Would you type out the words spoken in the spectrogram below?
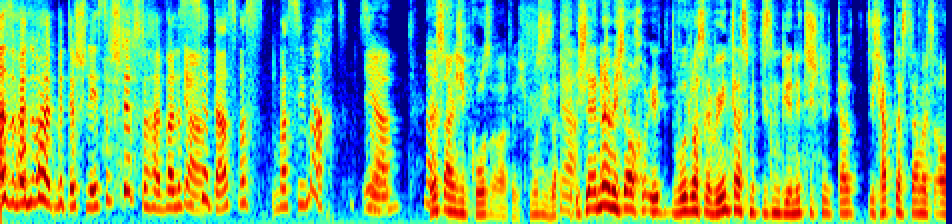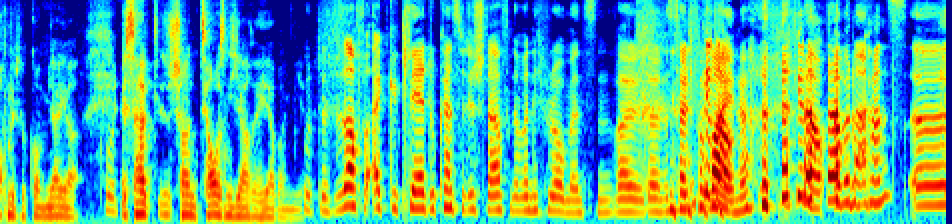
also wenn du halt mit der schläfst, dann stirbst du halt, weil es Ja. ist ja das, was, was sie macht. So. Ja. Das ist eigentlich großartig, muss ich sagen. Ja. Ich erinnere mich auch, wo du das erwähnt hast mit diesem genetischen, ich habe das damals auch mitbekommen, ja, ja. Gut. Ist halt schon tausend Jahre her bei mir. Gut, das ist auch geklärt, du kannst mit dir schlafen, aber nicht romanzen, weil dann ist halt Genau. vorbei, ne? Genau, aber du kannst, äh,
